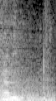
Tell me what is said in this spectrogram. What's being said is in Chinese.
看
